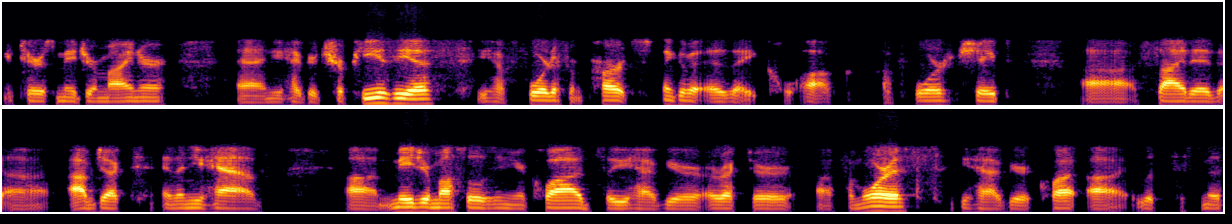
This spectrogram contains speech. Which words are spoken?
your teres major minor. And you have your trapezius. You have four different parts. Think of it as a, uh, a four-shaped uh, sided uh, object. And then you have uh, major muscles in your quads. So you have your erector uh, femoris, you have your quad, uh, latissimus,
